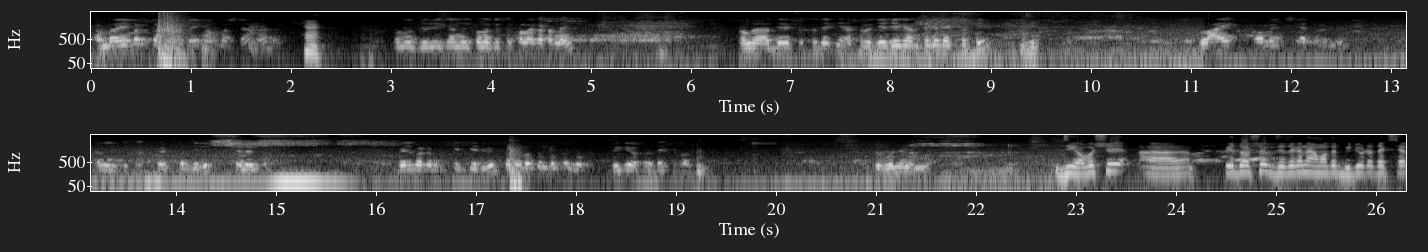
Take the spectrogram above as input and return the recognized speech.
আমরা এই পাশটা পাশটা হ্যাঁ? হ্যাঁ। কোনো জুরি কানি কোনো কিছু খোলা কাটা নাই। আমরা ধীরে সুস্থ দেখি। আসলে যে যে গান থেকে দেখতেছি জি। লাইক কমেন্ট শেয়ার করে দিবেন। আমি সাবস্ক্রাইব করে দিবেন চ্যানেলটা বেল বাটন ক্লিক দিয়ে দিবেন। তাহলে নতুন নতুন ভিডিও আপনারা দেখতে পাবেন। জি অবশ্যই প্রিয় দর্শক যে যেখানে আমাদের ভিডিওটা দেখছেন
